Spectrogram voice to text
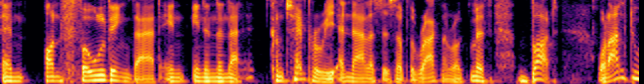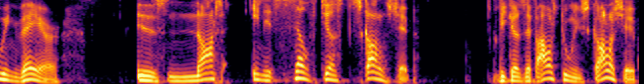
and unfolding that in in an ana- contemporary analysis of the Ragnarok myth. But what I'm doing there is not in itself just scholarship because if I was doing scholarship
